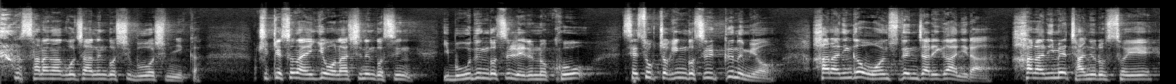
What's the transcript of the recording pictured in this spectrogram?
사랑하고자 하는 것이 무엇입니까? 주께서 나에게 원하시는 것은 이 모든 것을 내려놓고 세속적인 것을 끊으며 하나님과 원수된 자리가 아니라 하나님의 자녀로서의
